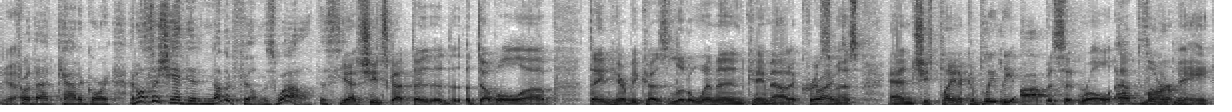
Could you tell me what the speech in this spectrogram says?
Yeah. for that category. And also she had did another film as well this year. Yeah, she's got the, the a double uh, thing here because Little Women came out at Christmas, and she's playing a completely opposite role of Absolutely. Marmee,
